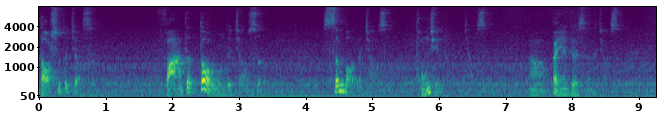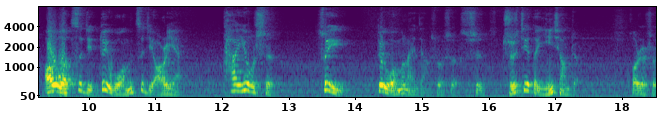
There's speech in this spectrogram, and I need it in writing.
导师的角色、法的道路的角色、僧宝的角色、同行者，啊，扮演这三个角色。而我自己对我们自己而言，他又是最对我们来讲说是是直接的影响者，或者说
